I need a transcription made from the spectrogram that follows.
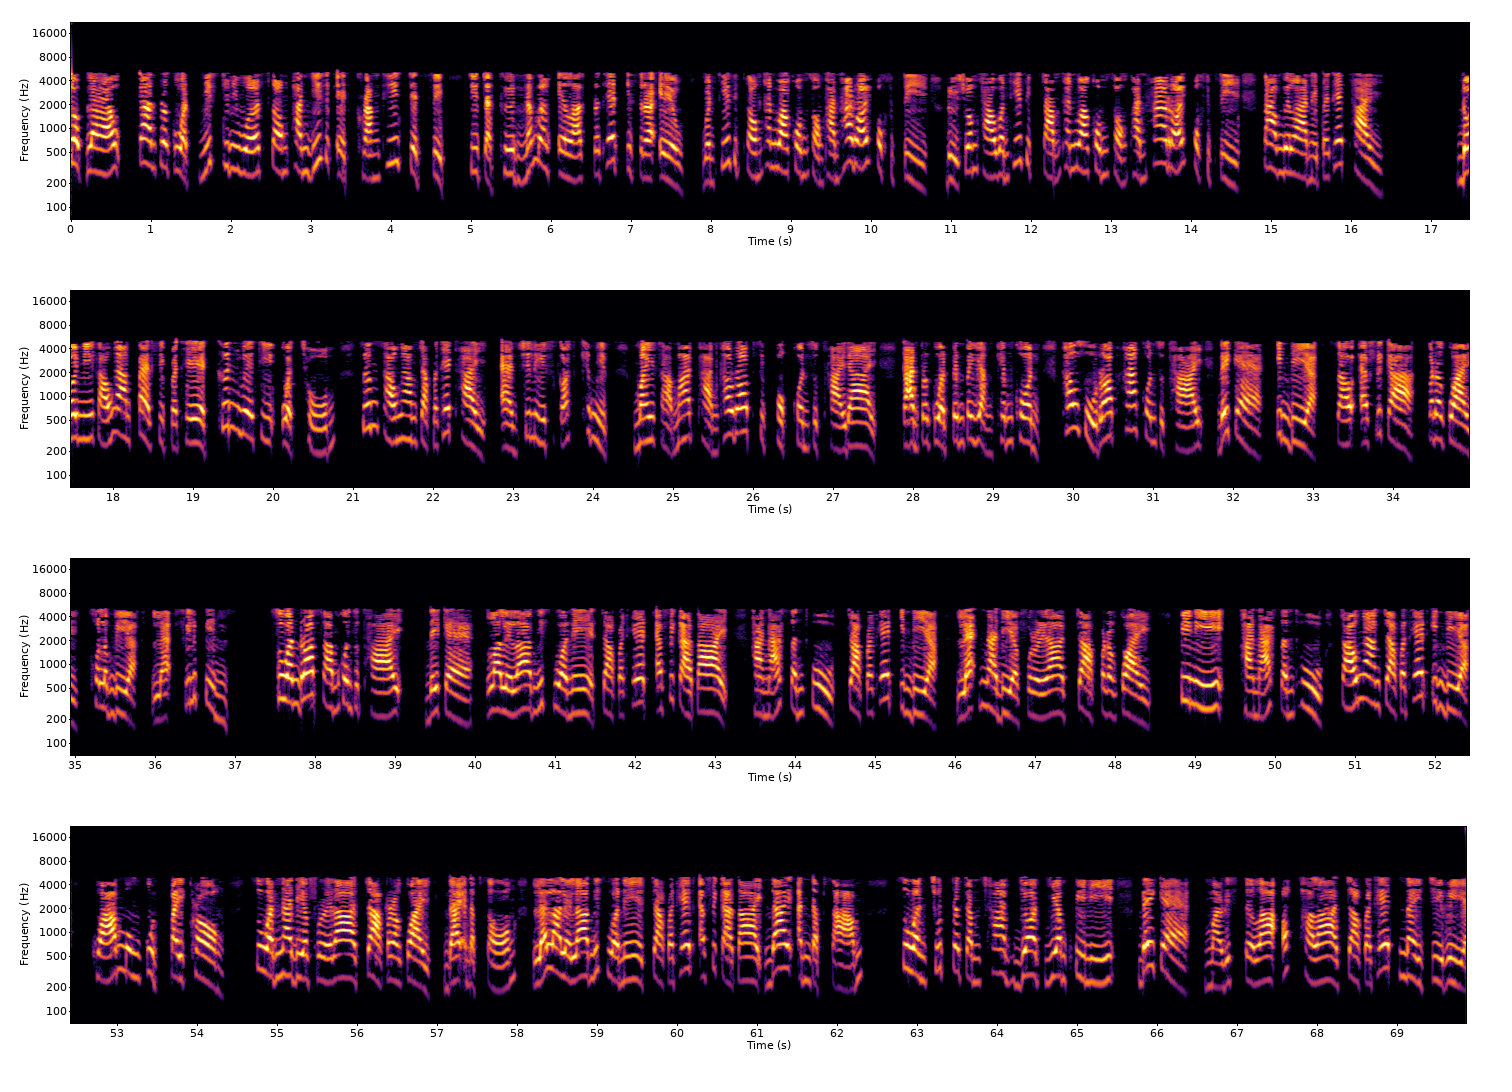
จบแล้วการประกวด Miss Universe 2021 ครั้งที่ 70 ที่จัดขึ้นณเมืองเอลัส ประเทศอิสราเอล วันที่ 12 ธันวาคม 2564 หรือช่วงเช้าวันที่ 13 ธันวาคม 2564 ตามเวลาในประเทศไทย โดยมีสาวงาม 80 ประเทศ ขึ้นเวทีอวดโฉม ซึ่งสาวงามจากประเทศไทย แอนชิลีสกอตเคมิสไม่สามารถผ่านเข้ารอบ 16 คนสุดท้ายได้ การประกวดเป็นไปอย่างเข้มข้น เข้าสู่รอบ 5 คนสุดท้าย ได้แก่ อินเดียเซาท์แอฟริกา ปารากวัย โคลัมเบีย และฟิลิปปินส์ ส่วนรอบ 3 คนสุดท้าย ได้แก่ ลาเลลามิสบัวเน จากประเทศแอฟริกาใต้ ฮานัสซันทู จากประเทศอินเดีย และนาเดียฟลอริดาจากปารากวัย ปีนี้ ฮานัสซันทูสาวงามจากประเทศอินเดียคว้ามงกุฎไปครอง ส่วนนาเดียเฟลอริดาจากปารากวัยได้อันดับ2และลาเลลามิสวเนจากประเทศแอฟริกาใต้ได้อันดับ3ส่วนชุดประจำชาติยอดเยี่ยมปีนี้ ได้แก่มาริสเตล่าออกพาลาจากประเทศไนจีเรีย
